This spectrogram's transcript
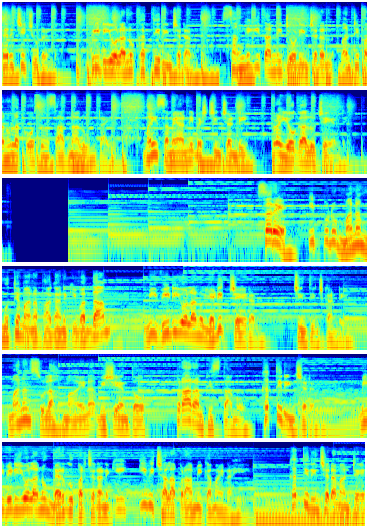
తెరిచి చూడండి. వీడియోలను కత్తిరించడం సంగీతాన్ని జోడించడం వంటి పనుల కోసం సాధనాలు ఉంటాయి. మై సమయాన్ని వెచ్చించండి. ప్రయోగాలు చేయండి. సరే ఇప్పుడు మనం ముత్యమాన భాగానికి వద్దాం. మీ వీడియోలను ఎడిట్ చేయడం. చింతించకండి. మనం సులభమైన విషయంతో ప్రారంభిస్తాము. కత్తిరించడం. మీ వీడియోలను మెరుగుపరచడానికి ఇవి చాలా ప్రాముఖ్యమైనవి కత్తిరించడం అంటే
